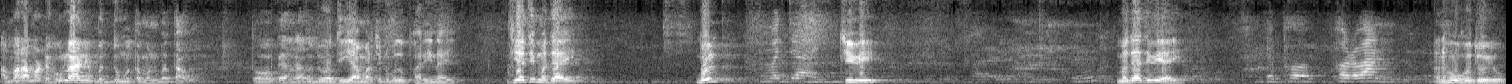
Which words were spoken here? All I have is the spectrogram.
અમારા માટે હું લાયા ને બધું હું તમને બતાવું. તો પહેલાં તો જો જીયા અમારે કેટલું બધું ફરીને આવી. જીયાથી મજા આવી? બોલ. જીવી? ચીવી મજા જેવી આવી અને હું શું જોયું?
